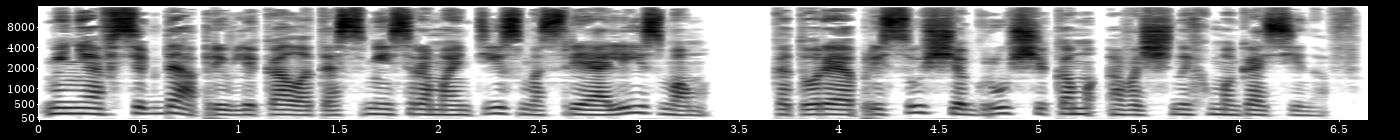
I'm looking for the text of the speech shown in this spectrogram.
Меня всегда привлекала та смесь романтизма с реализмом, которая присуща грузчикам овощных магазинов.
